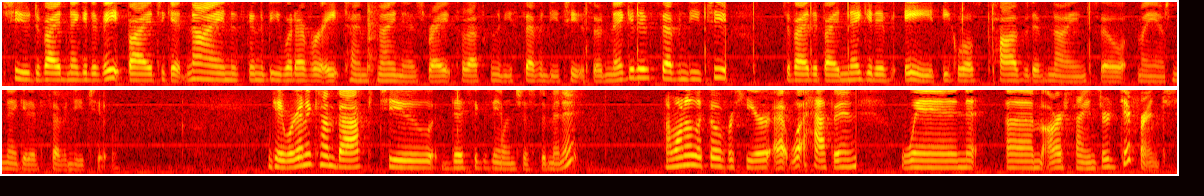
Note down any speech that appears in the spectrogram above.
to divide negative 8 by to get 9 is going to be whatever 8 times 9 is, right? So that's going to be 72. So negative 72 divided by negative 8 equals positive 9. So my answer is negative 72. Okay, we're going to come back to this example in just a minute. I want to look over here at what happens when um, our signs are different.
